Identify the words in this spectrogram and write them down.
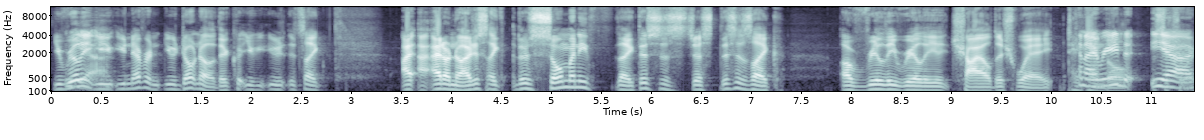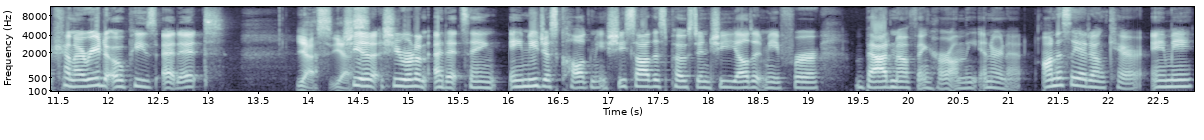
You really Yeah. you, you never you don't know. There could you, you it's like I, I I don't know. I just like there's so many like this is just this is like a really really childish way to can I read? Yeah, can I read OP's edit? Yes, yes. She she wrote an edit saying, "Amy just called me. She saw this post and she yelled at me for bad mouthing her on the internet. Honestly, I don't care. Amy,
